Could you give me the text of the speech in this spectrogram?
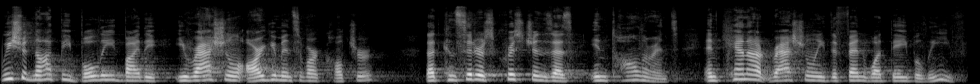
We should not be bullied by the irrational arguments of our culture that considers Christians as intolerant and cannot rationally defend what they believe.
